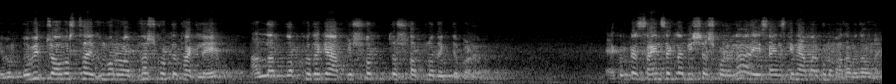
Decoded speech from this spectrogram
এবং পবিত্র অবস্থায় ঘুমানোর অভ্যাস করতে থাকলে আল্লাহর পক্ষ থেকে আপনি সত্য স্বপ্ন দেখতে পারেন। এখনকার সায়েন্স একলা বিশ্বাস করে না, আর এই সায়েন্স কিনে আমার কোনো মাথা ব্যথাও নাই।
